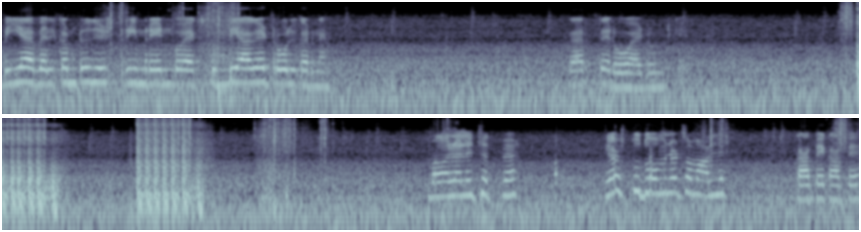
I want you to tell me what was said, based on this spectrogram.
भैया welcome to the stream rainbow X तुम भी आ गए ट्रोल करने। करते रहो आई डोंट केयर बगल वाले छत पे। यश तू दो मिनट संभाल ले। कहाँ पे कहाँ पे?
